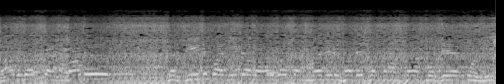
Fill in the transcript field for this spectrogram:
ਬਹੁਤ ਬਹੁਤ ਧੰਨਵਾਦ। ਗੁਰਜੀਤ ਬਾਜੀ ਦਾ ਬਹੁਤ ਬਹੁਤ ਧੰਨਵਾਦ ਜਿਹੜੇ ਸਾਡੇ ਪ੍ਰਧਾਨ ਸਾਹਿਬ ਪੁੱਜੇ ਆ। ਢੋਲੀ ਜੀ।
